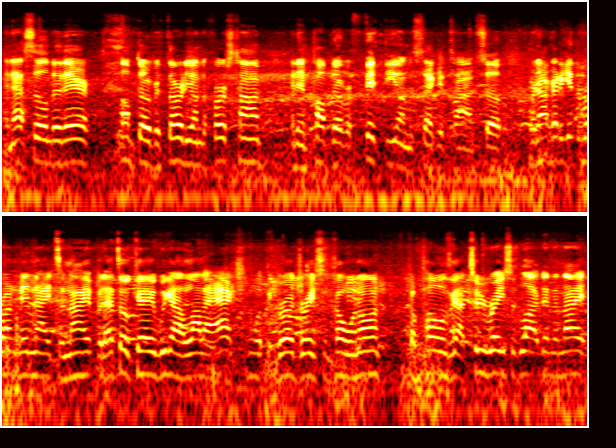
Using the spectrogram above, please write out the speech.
and that cylinder there pumped over 30 on the first time, and then pumped over 50 on the second time. So we're not going to get to run midnight tonight, but that's okay. We got a lot of action with the grudge races going on. Capone's got two races locked in tonight.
